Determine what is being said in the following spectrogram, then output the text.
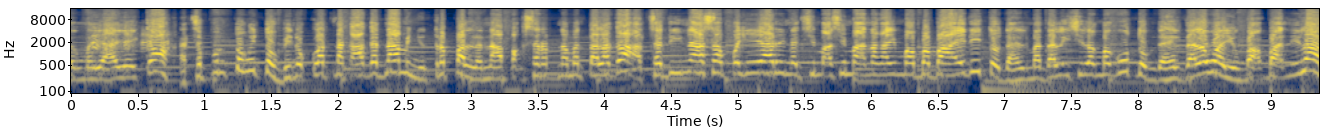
talagang mayayay ka. At sa puntong ito, binuklat na kaagad namin yung trapal na napakasarap naman talaga at sa di naasahang pangyayari, nagsima-sima na nga yung dito dahil madali silang magutom dahil dalawa yung baba nila.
